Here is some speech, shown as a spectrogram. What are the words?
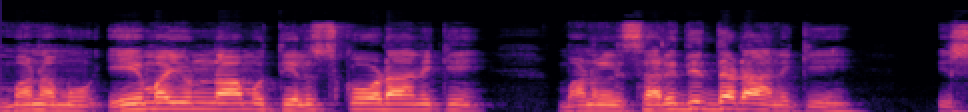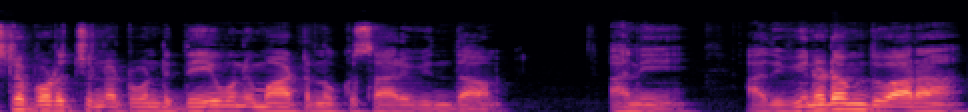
మనము ఏమై ఉన్నామో తెలుసుకోవడానికి మనల్ని సరిదిద్దడానికి ఇష్టపడుచున్నటువంటి దేవుని మాటను ఒకసారి విందాం అని అది వినడం ద్వారా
